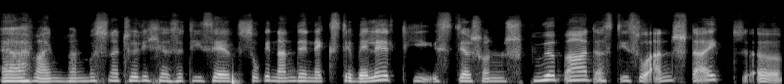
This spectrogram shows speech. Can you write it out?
Ja, man, man muss natürlich, also diese sogenannte nächste Welle, die ist ja schon spürbar, dass die so ansteigt. Äh,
